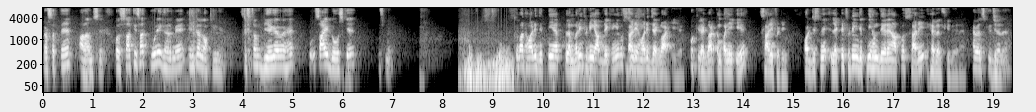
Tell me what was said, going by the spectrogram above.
कर सकते हैं आराम से। और साथ ही साथ पूरे घर में इंटरलॉकिंग है। सिस्टम दिए गए हुए हैं साइड डोर्स के उसमें। उसके बाद हमारी जितनी है प्लम्बरिंग फिटिंग आप देखेंगे वो सारी हमारी जगवार की है। ओके। जगवार कंपनी की है सारी फिटिंग और जिसमें इलेक्ट्रिक फिटिंग जितनी हम दे रहे हैं आपको सारी हेवल्स की दे रहे हैं। हेवल्स की दे रहे हैं।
